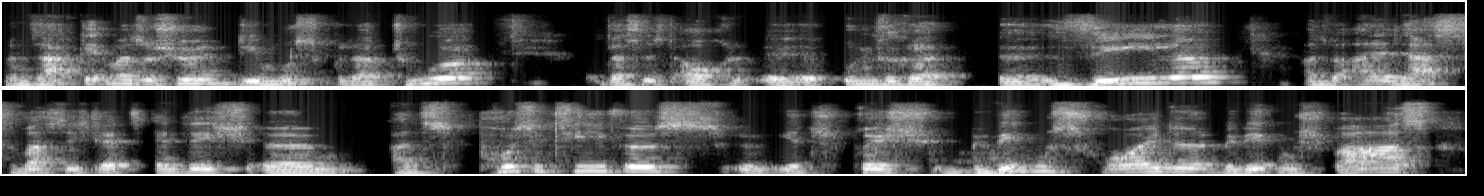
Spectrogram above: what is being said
Man sagt ja immer so schön, die Muskulatur, das ist auch äh, unsere äh, Seele, also all das, was sich letztendlich ähm, als positives, äh, jetzt sprich Bewegungsfreude, Bewegungsspaß,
